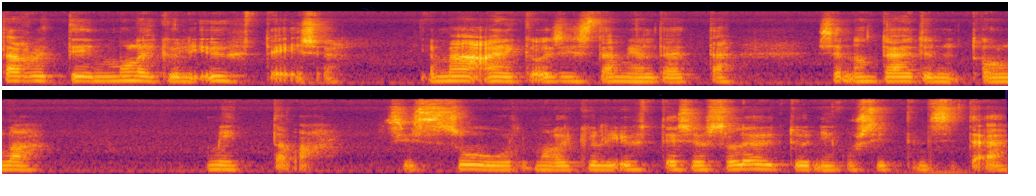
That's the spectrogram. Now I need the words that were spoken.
Tarvittiin molekyyliyhteisö. Ja mä ainakin olisin sitä mieltä, että sen on täytynyt olla mittava, siis suuri molekyyliyhteisö, jossa löytyy niin kuin sitten sitä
